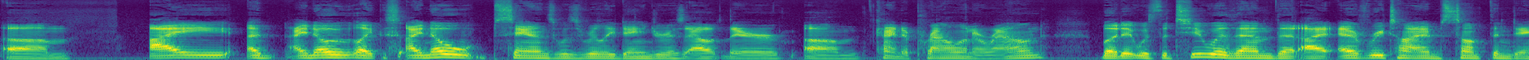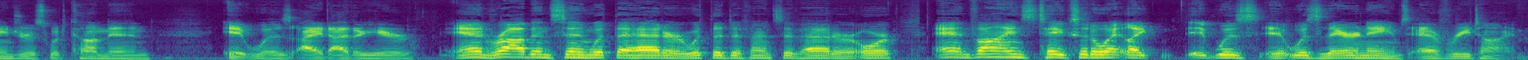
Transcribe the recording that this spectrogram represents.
Um, I, I I know like I know Sands was really dangerous out there, um, kind of prowling around. But it was the two of them that I every time something dangerous would come in, it was I'd either hear and Robinson with the header with the defensive header or and Vines takes it away. Like it was it was their names every time.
